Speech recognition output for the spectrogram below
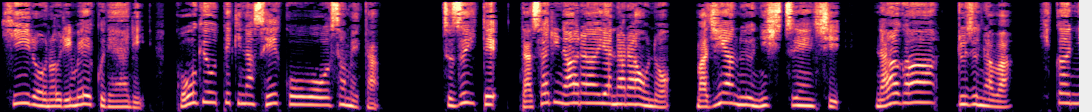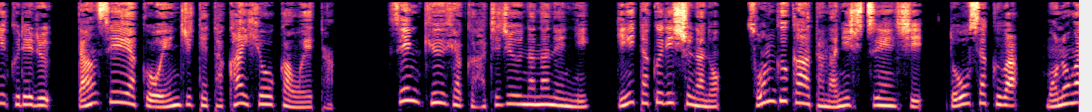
ヒーローのリメイクであり、工業的な成功を収めた。続いてダサリナーラーヤナラオのマジアヌーに出演し、ナーガー・ルズナは悲観に暮れる男性役を演じて高い評価を得た。1987年にギータクリシュナのソングカータナに出演し、同作は物語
